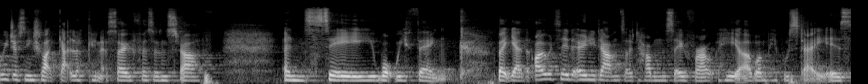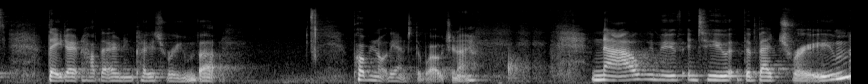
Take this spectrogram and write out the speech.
we just need to like get looking at sofas and stuff and see what we think. But yeah, I would say the only downside to having the sofa out here when people stay is they don't have their own enclosed room, but probably not the end of the world, you know. Now we move into the bedroom.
